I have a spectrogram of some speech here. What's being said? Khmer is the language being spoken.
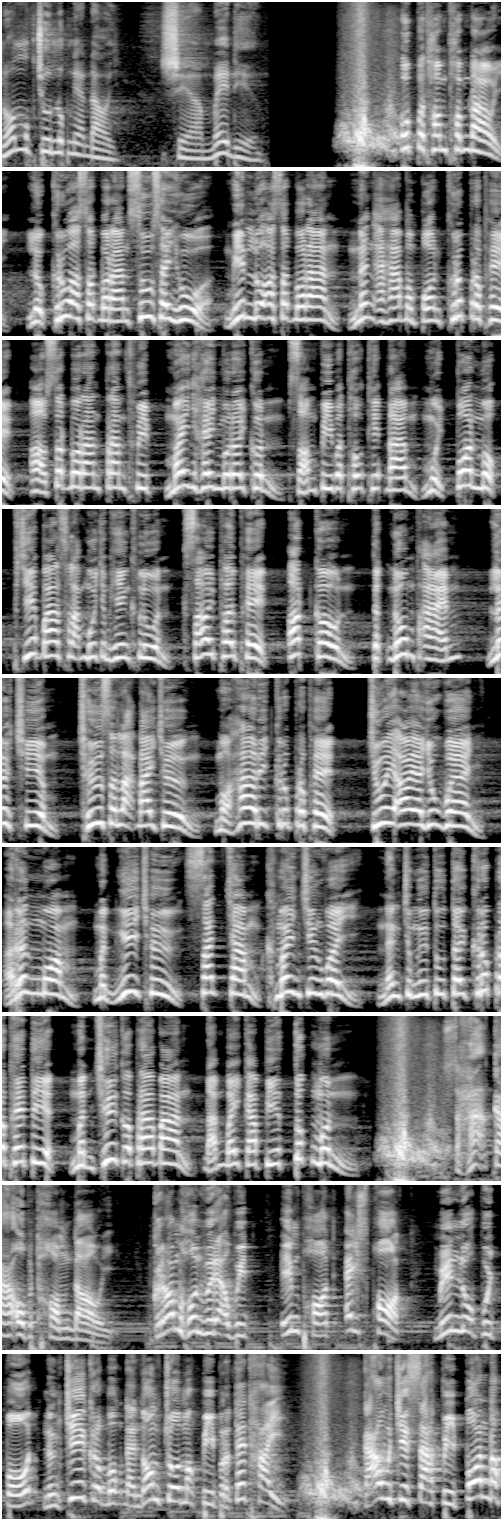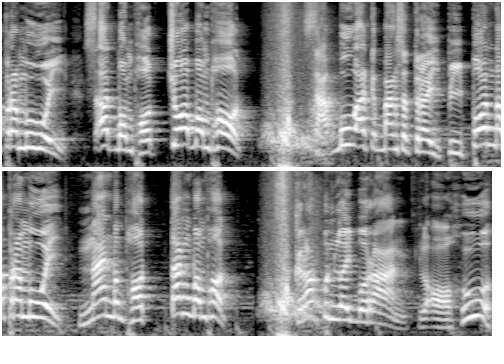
នាំមកជូនលោកអ្នកដោយ Share Media ឧបត្ថម្ភធំដោយលោកគ្រូឱសថបុរាណស៊ូសេងហួរមានលក់ឱសថបុរាណនិងអាហារបំពន់គ្រប់ប្រភេទឱសថបុរាណ5ទ្វីបម៉េងហេង100គុណផ្សំពីវត្ថុធាតុដើម1000មុខព្យាបាលស្លាប់មួយចំហៀងខ្លួនខ្សោយផ្លូវភេទអត់កូន ទឹកនោមផ្អែមលើសឈាមឈឺសន្លាក់ដៃជើង មហារីកគ្រប់ប្រភេទជួយឲ្យអាយុវែងរឹងមាំមិនងាយឈឺសាច់ចាំក្មេងជាងវ័យ និងជំងឺទូទៅគ្រប់ប្រភេទទៀតមិនឈឺក៏ប្រើបាន ដើម្បីការពារទុកមុនសហការឧបត្ថម្ភដោយ ក្រុមហ៊ុនវីរៈវិទ្យ Import Export មានលក់ពូជពោតនិងជីក្រមុកដែលនាំចូលមកពីប្រទេសថៃកៅវិទ្យាសាស្ត្រ2016ស្អិតបំផុតជាប់បំផុតសាប៊ូអាត់កបាំងស្ត្រី2016ណែនបំផុតតឹងបំផុត ស្ក្រប់ពន្លៃបុរាណល្អហួរ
